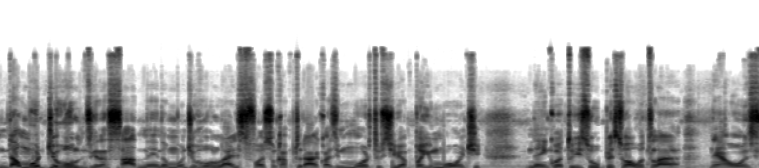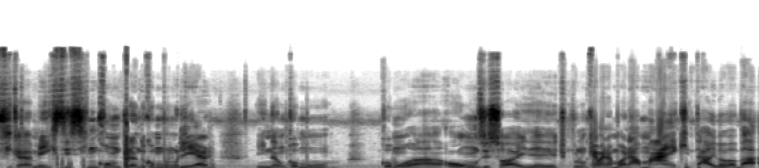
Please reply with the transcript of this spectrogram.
Dá um monte de rolo, desgraçado, né? Dá um monte de rolo lá, eles fogem, são capturados, quase mortos. O Steve apanha um monte, né? Enquanto isso, o pessoal, outro lá, né? A 11 fica meio que se, se encontrando como mulher e não como como a 11 só, e tipo, não quer mais namorar o Mike e tal, e bababá,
